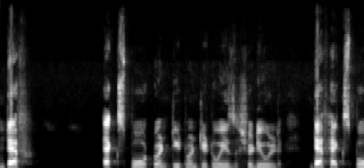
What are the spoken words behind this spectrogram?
Def Expo 2022 is scheduled. Def Expo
